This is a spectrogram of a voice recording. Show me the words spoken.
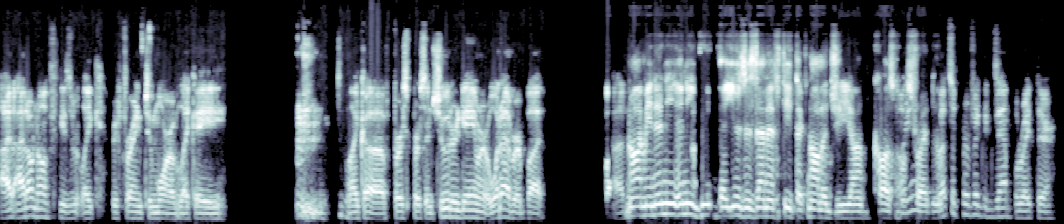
I I don't know if he's like referring to more of like a like a first person shooter game or whatever, but uh, No, I mean any any game that uses NFT technology on oh, Cosmos yeah, right now. that's a perfect example right there.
